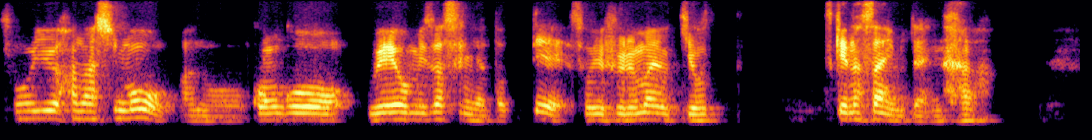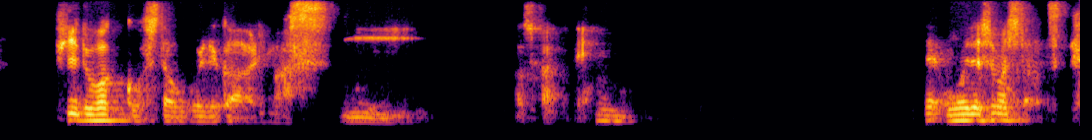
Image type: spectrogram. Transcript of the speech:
そういう話も、あの、今後上を目指すにあたって、そういう振る舞いを気をつけなさいみたいなフィードバックをした覚えがあります。うん。確かにね。うん、え思い出しました？つって。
